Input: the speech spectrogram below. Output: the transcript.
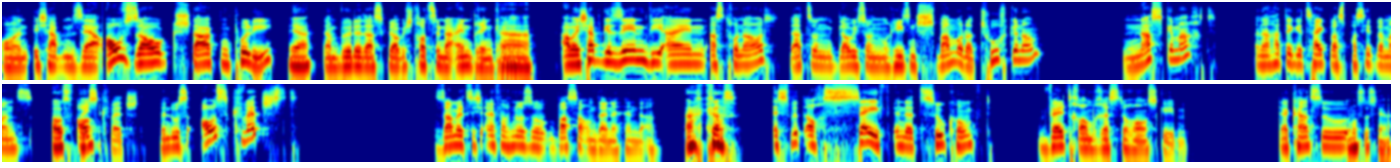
und ich habe einen sehr aufsaugstarken Pulli, Ja. dann würde das, glaube ich, trotzdem da eindringen können. Ah, Aber ich habe gesehen, wie ein Astronaut, der hat so ein, glaube ich, so einen riesen Schwamm oder Tuch genommen, nass gemacht und dann hat er gezeigt, was passiert, wenn man es ausquetscht. Wenn du es ausquetschst, sammelt sich einfach nur so Wasser um deine Hände an. Ach, krass. Es wird auch safe in der Zukunft Weltraumrestaurants geben. Da kannst du. Muss es ja.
